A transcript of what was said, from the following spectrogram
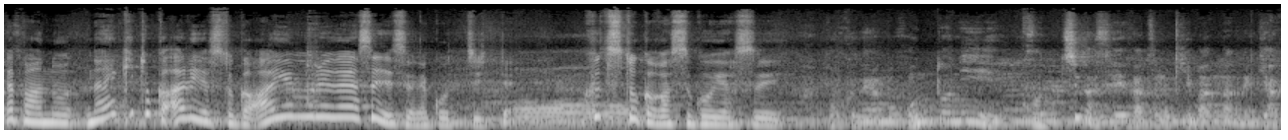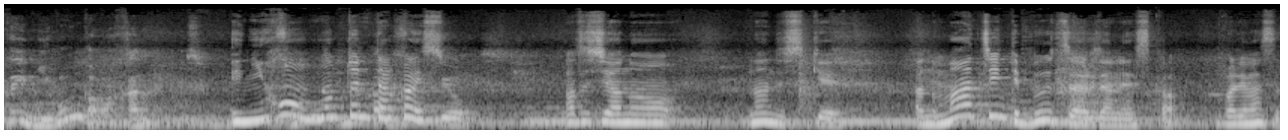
やっぱあのナイキとかアリエスとかああいうブレが安いですよねこっちって。靴とかがすごい安い。僕ねもう本当にこっちが生活の基盤なんで逆に日本が分かんないんですよ。え日本本当に高いですよ。私あの何ですっけ。あのマーチンってブーツあるじゃないですか。わかります？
